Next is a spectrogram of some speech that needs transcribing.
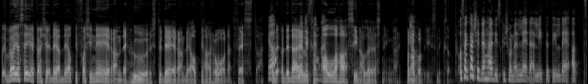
Vad jag säger kanske är det att det är alltid fascinerande hur studerande alltid har råd att festa. Ja, Och, det, och det där är liksom, stämmer. alla har sina lösningar på Ja. något vis. Liksom. Och sen kanske den här diskussionen leder lite till det att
